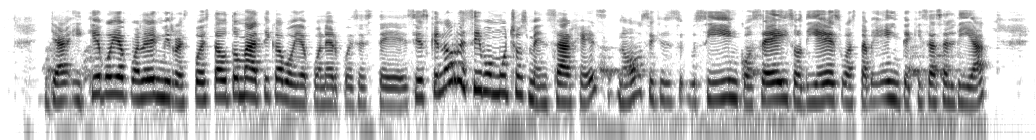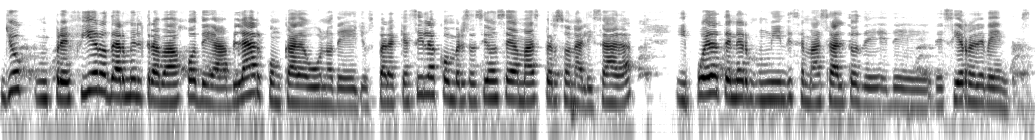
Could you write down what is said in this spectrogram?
¿Ya? ¿Y qué voy a poner en mi respuesta automática? Voy a poner, pues, este, si es que no recibo muchos mensajes, ¿no? 5, 6 o 10 o hasta 20 quizás al día, yo prefiero darme el trabajo de hablar con cada uno de ellos para que así la conversación sea más personalizada y pueda tener un índice más alto de, de cierre de ventas.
